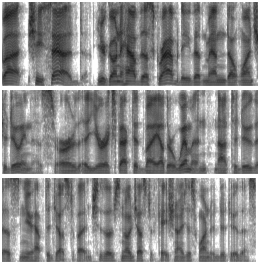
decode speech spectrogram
But she said, You're going to have this gravity that men don't want you doing this, or you're expected by other women not to do this, and you have to justify it. And she said, There's no justification. I just wanted to do this.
